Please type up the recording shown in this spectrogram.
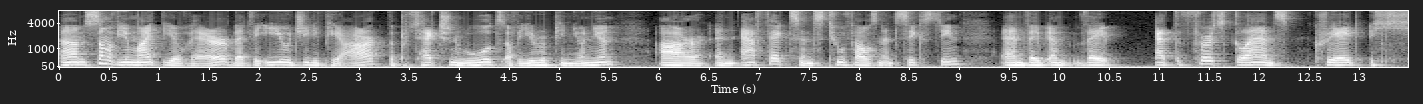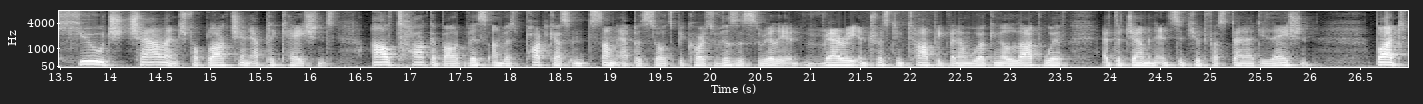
Um, some of you might be aware that the EU GDPR, the protection rules of the European Union, are in effect since 2016, and they um, they at the first glance create a huge challenge for blockchain applications. I'll talk about this on this podcast in some episodes because this is really a very interesting topic that I'm working a lot with at the German Institute for Standardization. But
